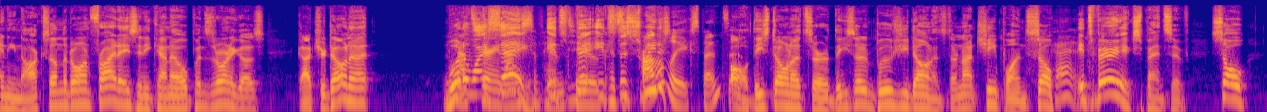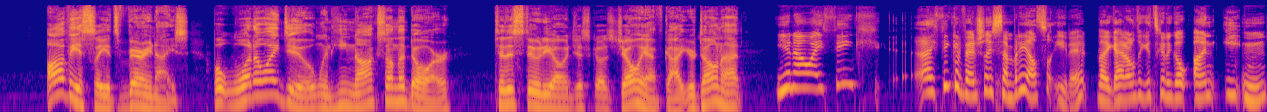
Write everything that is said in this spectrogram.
and he knocks on the door on Fridays and he kind of opens the door and he goes, "Got your donut." What do I say? Nice it's too, it's the it's sweetest. probably expensive. Oh, these donuts are these are bougie donuts. They're not cheap ones. So Okay. it's very expensive. So obviously it's very nice. But what do I do when he knocks on the door to the studio and just goes, Joey, I've got your donut? You know, I think I think eventually somebody else will eat it. Like I don't think it's going to go uneaten.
